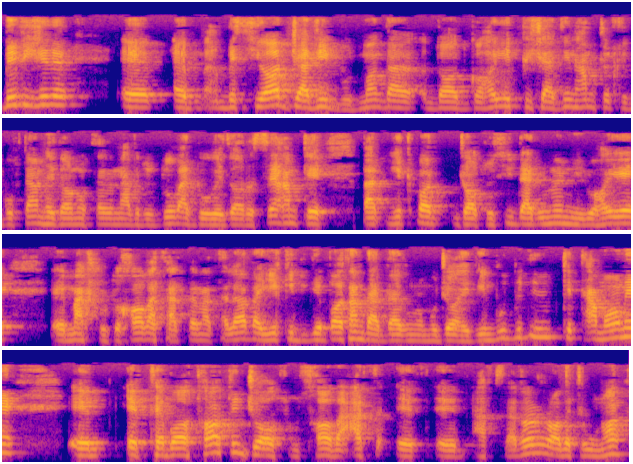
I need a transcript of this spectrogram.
به ویژه بسیار جدید بود. ما در دادگاه های پیش از این همونطور که گفتم 1992 و 2003 هم که بعد یک بار جاسوسی درون نیروهای مشروط خواه و سلطنت طلب و یکی دیگه باز هم در درون مجاهدین بود. بدیم که تمام ارتباطات جاسوس ها و افسران رابطه اونها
